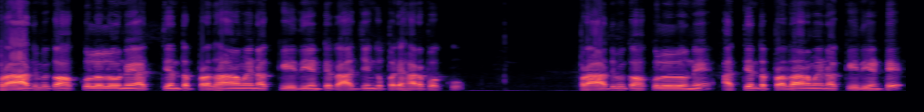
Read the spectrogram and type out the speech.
ప్రాథమిక హక్కులలోనే అత్యంత ప్రధానమైన హక్కు ఏది అంటే రాజ్యాంగ పరిహారపు హక్కు. ప్రాథమిక హక్కులలోనే అత్యంత ప్రధానమైన హక్కు ఏది అంటే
